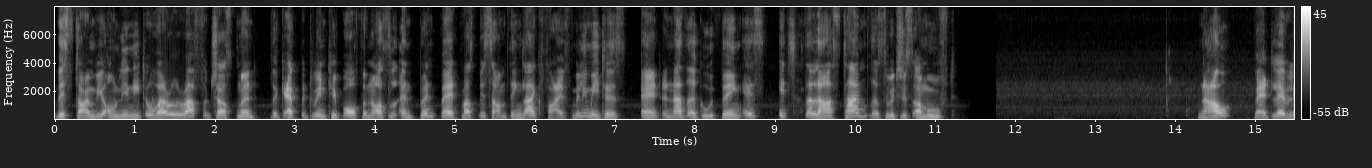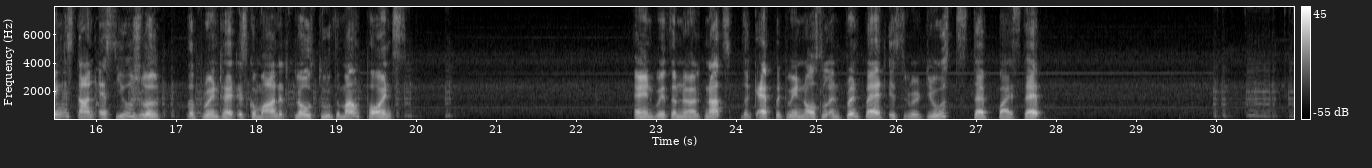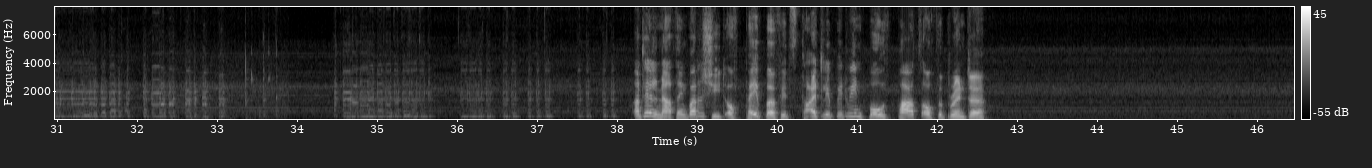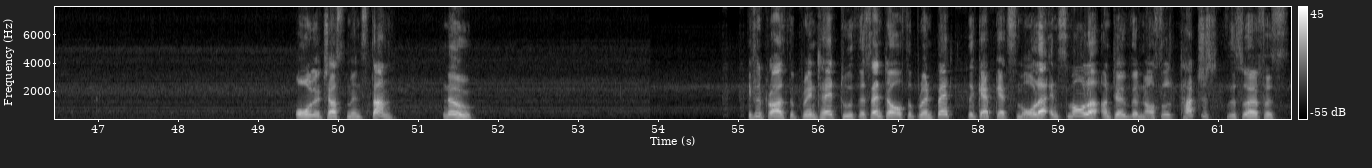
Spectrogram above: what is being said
This time we only need a very rough adjustment, the gap between tip of the nozzle and print bed must be something like 5mm, and another good thing is, it's the last time the switches are moved. Now, bed leveling is done as usual, the printhead is commanded close to the mount points, and with the knurled nuts, the gap between nozzle and print bed is reduced step by step, until nothing but a sheet of paper fits tightly between both parts of the printer. All adjustments done? No. If you drive the print head to the center of the print bed, the gap gets smaller and smaller until the nozzle touches the surface.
